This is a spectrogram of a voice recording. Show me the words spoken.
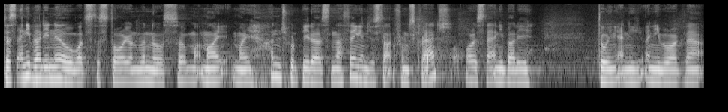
Does anybody know what's the story on Windows? So my, my hunch would be there's nothing and you start from scratch, or is there anybody doing any, any work there?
